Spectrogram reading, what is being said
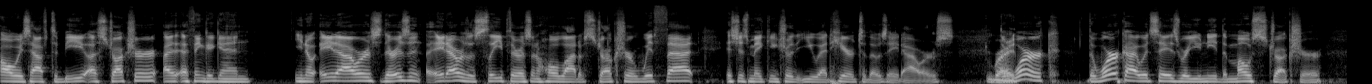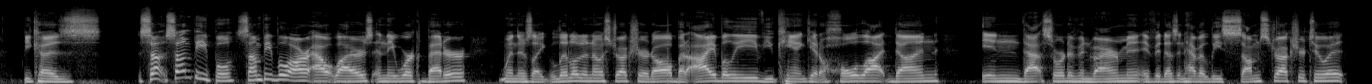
always have to be a structure. I, I think again, you know, eight hours. There isn't eight hours of sleep. There isn't a whole lot of structure with that. It's just making sure that you adhere to those eight hours. Right. The work, the work, I would say, is where you need the most structure because some some people, some people are outliers and they work better when there's like little to no structure at all. But I believe you can't get a whole lot done in that sort of environment if it doesn't have at least some structure to it.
